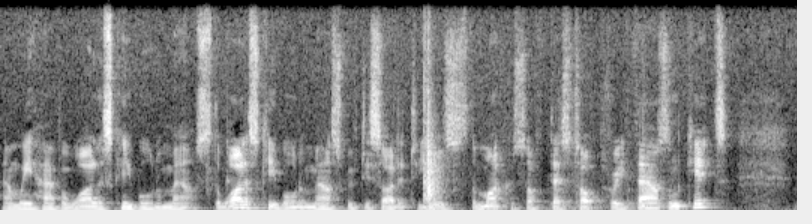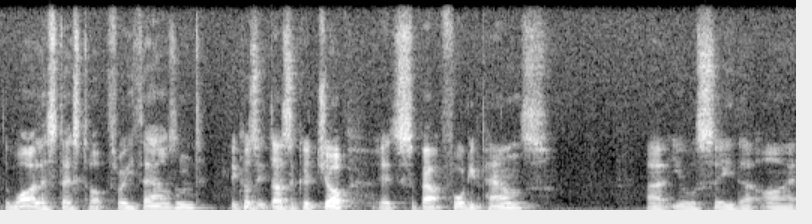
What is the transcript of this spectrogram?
and we have a wireless keyboard and mouse. The wireless keyboard and mouse we've decided to use is the Microsoft Desktop 3000 kit, the wireless Desktop 3000, because it does a good job. It's about £40. Uh, you will see that I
